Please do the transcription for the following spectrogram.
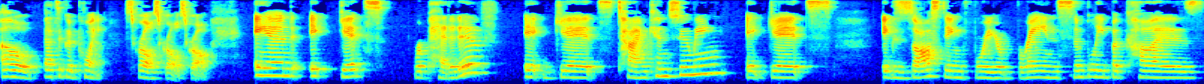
Oh, that's a good point. Scroll, scroll, scroll. And it gets repetitive, it gets time consuming, it gets exhausting for your brain simply because,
